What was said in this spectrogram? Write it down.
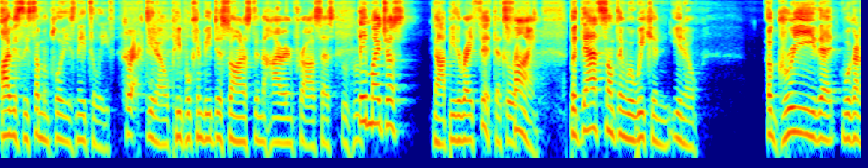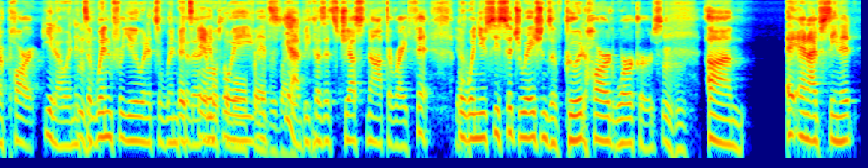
Obviously some employees need to leave. Correct. You know, people can be dishonest in the hiring process. They might just not be the right fit. That's Mm-hmm. Correct. fine. But that's something where we can, you know, agree that we're going to part, you know, and it's a win for you and it's a win Mm-hmm. It's for the employee. for it's everybody. yeah, because it's just not the right fit. Yeah. But when you see situations of good hard workers, Mm-hmm. um, and I've seen it.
